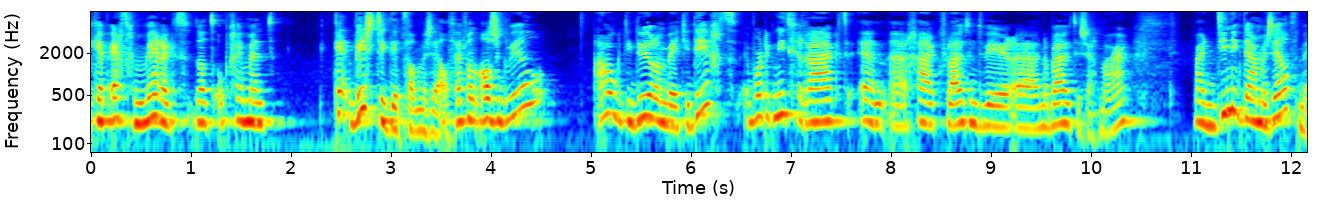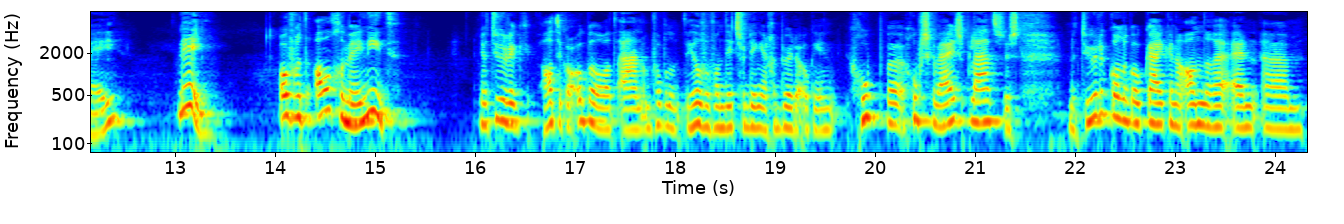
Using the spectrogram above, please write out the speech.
ik heb echt gemerkt dat op een gegeven moment wist ik dit van mezelf. Hè? Van als ik wil, hou ik die deur een beetje dicht, word ik niet geraakt en uh, ga ik fluitend weer uh, naar buiten, zeg maar. Maar dien ik daar mezelf mee? Nee, over het algemeen niet. Natuurlijk had ik er ook wel wat aan. Bijvoorbeeld heel veel van dit soort dingen gebeurden ook in groep, uh, groepsgewijs plaats. Dus natuurlijk kon ik ook kijken naar anderen en um,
